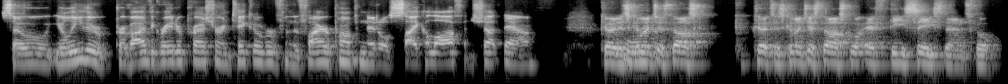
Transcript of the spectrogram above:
So you'll either provide the greater pressure and take over from the fire pump and it'll cycle off and shut down. Curtis, can I just ask, Curtis, can I just ask what FDC stands for?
